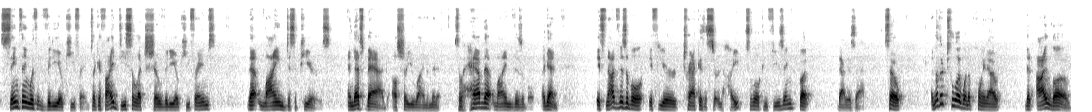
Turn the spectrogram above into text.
same thing with video keyframes. Like if I deselect show video keyframes, that line disappears. And that's bad. I'll show you why in a minute. So have that line visible. Again, it's not visible if your track is a certain height. It's a little confusing, but that is that. So another tool I want to point out that I love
